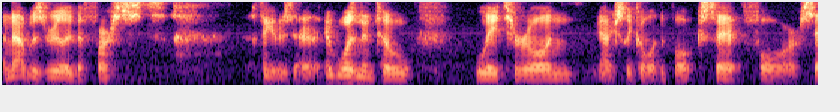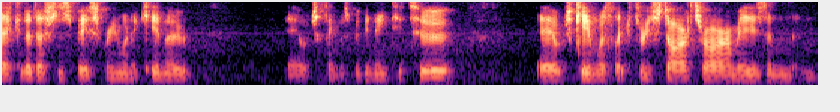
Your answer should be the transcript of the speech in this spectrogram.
And that was really the first. I think it was. It wasn't until later on we actually got the box set for second edition Space Marine when it came out, uh, which I think was maybe '92, uh, which came with like three starter armies and, and,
